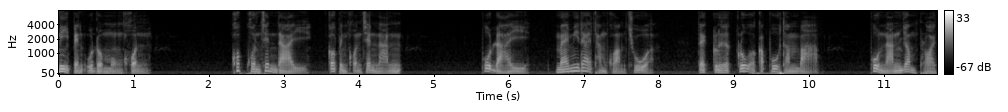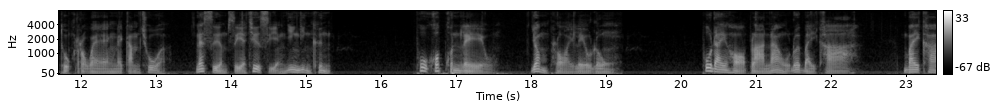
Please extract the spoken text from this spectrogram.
นี่เป็นอุดมมงคล คบคนเช่นใดก็เป็นคนเช่นนั้น ผู้ใดแม้ไม่ได้ทำความชั่ว แต่เกลือกลัวกับผู้ทำบาป ผู้นั้นย่อมพลอยถูกระแวงในกรรมชั่ว และเสื่อมเสียชื่อเสียงยิ่งยิ่งขึ้น ผู้คบคนเลว ย่อมพลอยเลวลง ผู้ใดห่อปลาเน่าด้วยใบคา ใบคา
